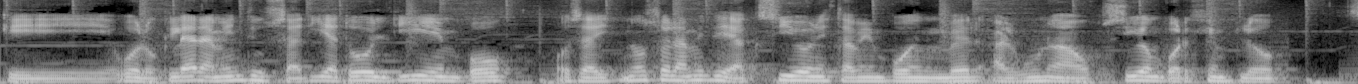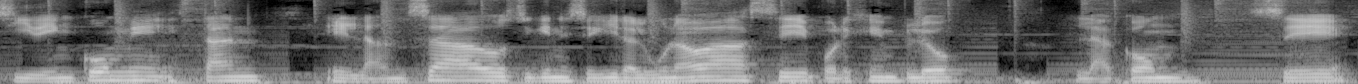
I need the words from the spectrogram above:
que, bueno, claramente usaría todo el tiempo. O sea, no solamente de acciones, también pueden ver alguna opción, por ejemplo, si de Encome están eh, lanzados, si quieren seguir alguna base, por ejemplo, la COM C,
